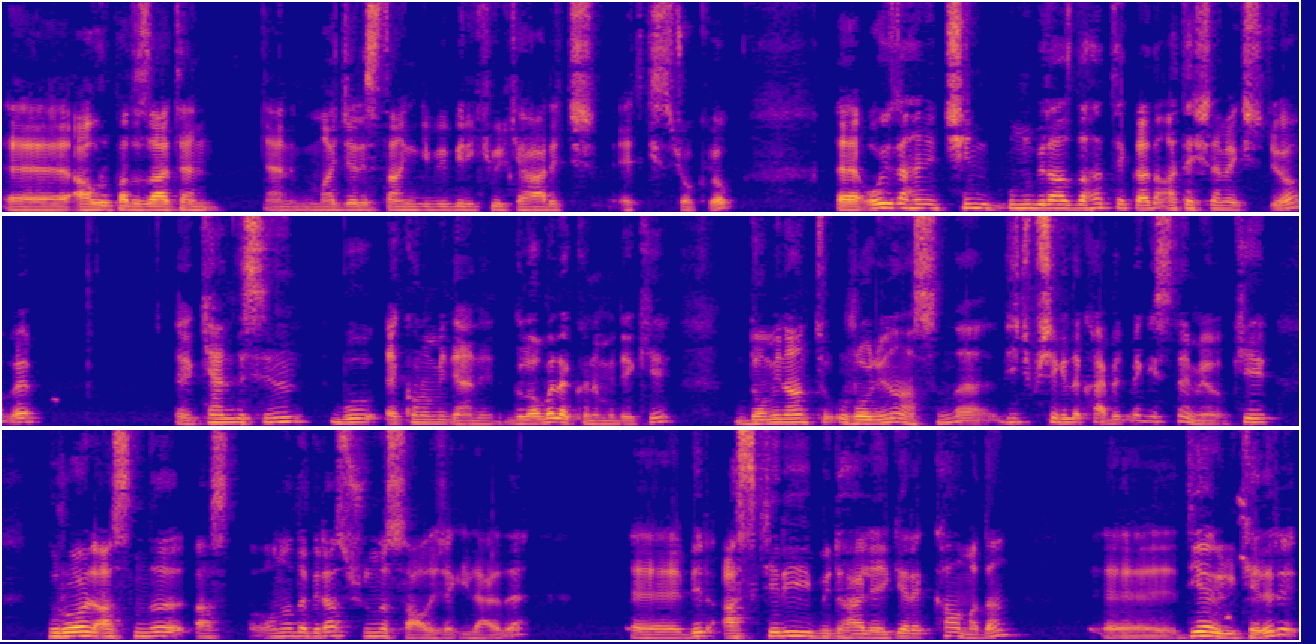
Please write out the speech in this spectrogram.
e, Avrupa'da zaten yani Macaristan gibi bir iki ülke hariç etkisi çok yok. E, o yüzden hani Çin bunu biraz daha tekrardan ateşlemek istiyor ve e, kendisinin bu ekonomi yani global ekonomideki dominant rolünü aslında hiçbir şekilde kaybetmek istemiyor ki bu rol aslında as- ona da biraz şunu da sağlayacak ileride e, bir askeri müdahaleye gerek kalmadan e, diğer ülkeleri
